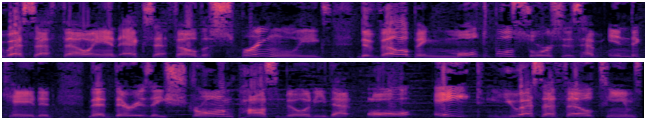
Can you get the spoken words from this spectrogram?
USFL and XFL, the spring leagues. Developing multiple sources have indicated that there is a strong possibility that all eight USFL teams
